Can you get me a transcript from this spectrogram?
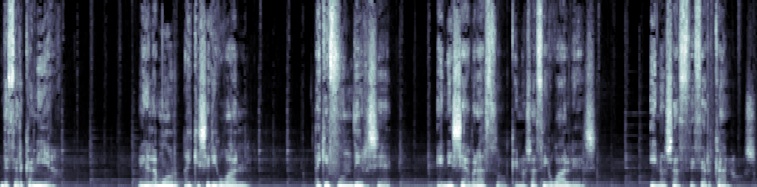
de cercanía. En el amor hay que ser igual, hay que fundirse en ese abrazo que nos hace iguales y nos hace cercanos.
